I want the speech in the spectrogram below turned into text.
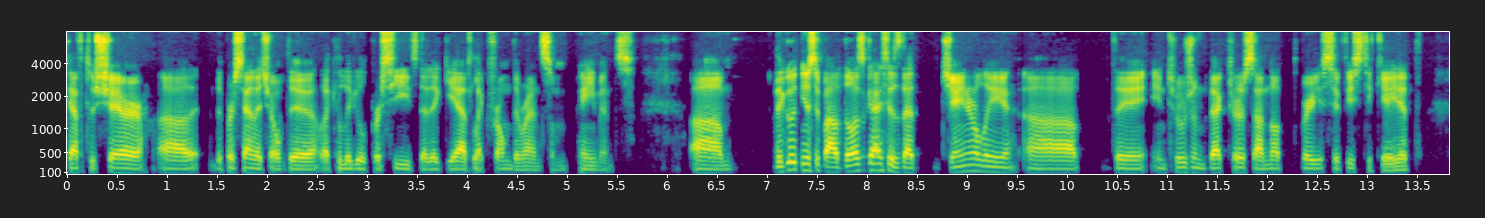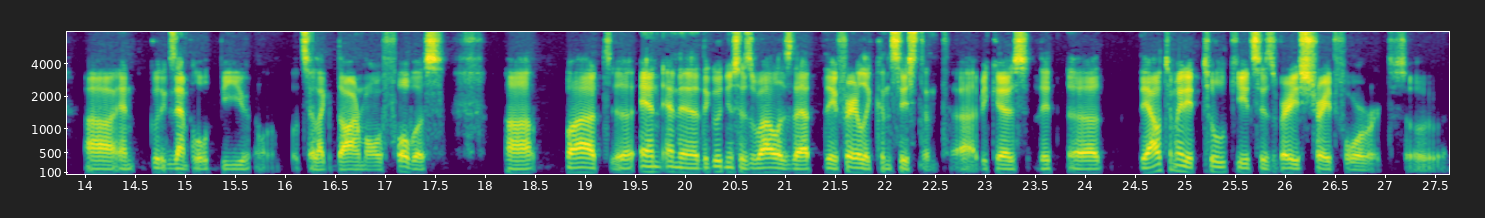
have to share uh, the percentage of the like legal proceeds that they get like from the ransom payments. Um, the good news about those guys is that generally uh, the intrusion vectors are not very sophisticated. Uh, and good example would be, let's say, like Dharma or Phobos. But uh, and and uh, the good news as well is that they're fairly consistent uh, because the uh, the automated toolkits is very straightforward. So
